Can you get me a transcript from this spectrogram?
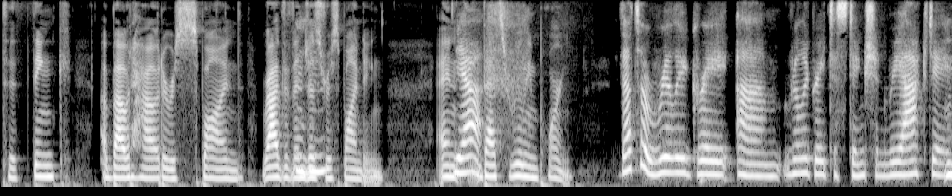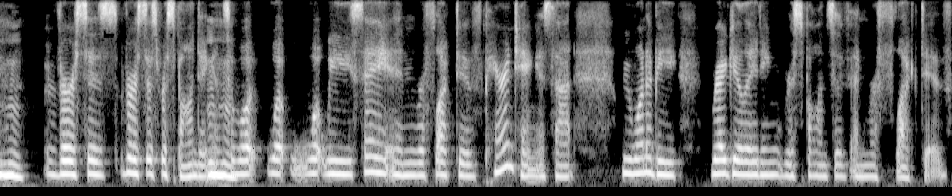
to think about how to respond rather than mm-hmm. just responding and yeah. that's really important that's a really great um, really great distinction reacting mm-hmm. versus versus responding mm-hmm. and so mm-hmm. what what what we say in reflective parenting is that we want to be regulating responsive and reflective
